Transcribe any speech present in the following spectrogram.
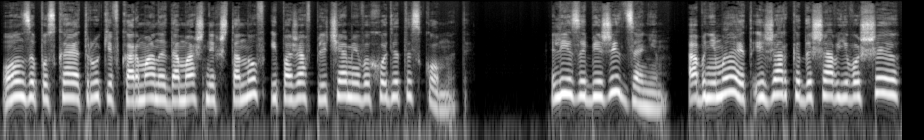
Он запускает руки в карманы домашних штанов и, пожав плечами, выходит из комнаты. Лиза бежит за ним, обнимает и, жарко дыша в его шею,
